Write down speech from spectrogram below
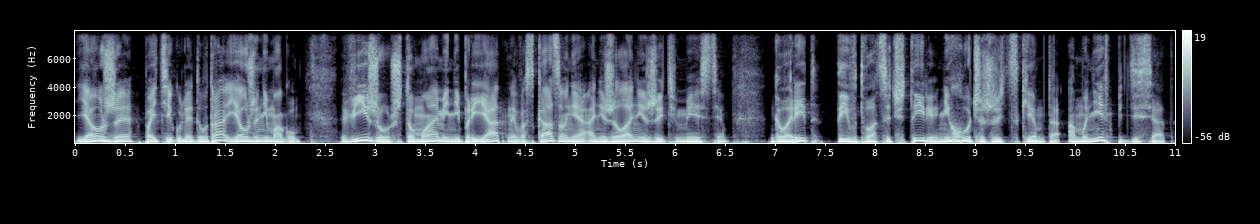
я уже... Пойти гулять до утра я уже не могу. Вижу, что маме неприятны высказывания о нежелании жить вместе. Говорит, ты в 24 не хочешь жить с кем-то, а мне в 50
